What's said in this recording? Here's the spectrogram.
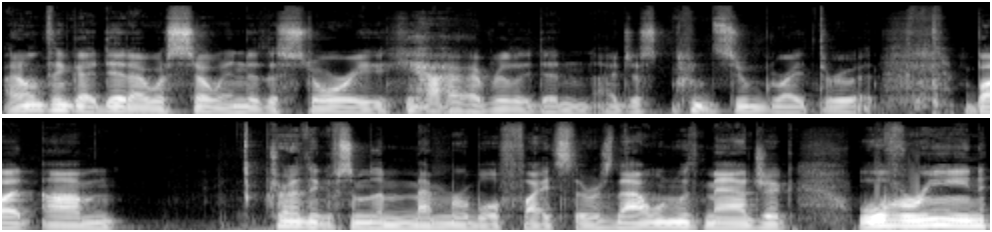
I don't think I did. I was so into the story. Yeah, I really didn't. I just zoomed right through it. But um, trying to think of some of the memorable fights. There was that one with Magik. Wolverine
